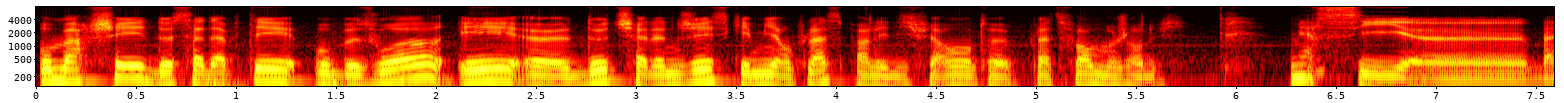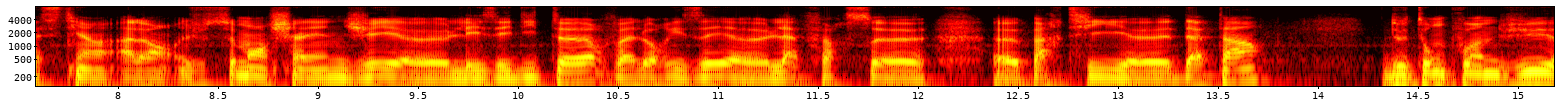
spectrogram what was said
au marché de s'adapter aux besoins et de challenger ce qui est mis en place par les différentes plateformes aujourd'hui. Merci euh, Bastien. Alors justement, challenger euh, les éditeurs, valoriser euh, la first partie data. De ton point de vue,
